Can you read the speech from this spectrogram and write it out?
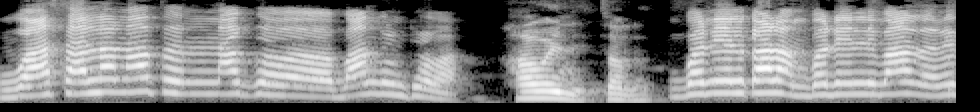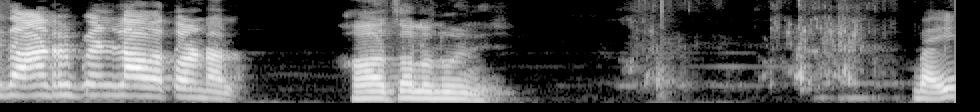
वास आला ना तर नाक अं, बांधून ठेवा. हा वहिनी चालेल. बनेल काढा बनेल बांधा नाही तर अंडर पॅन्ट लावा तोंडाला. हा चालेल वहिनी. बाई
